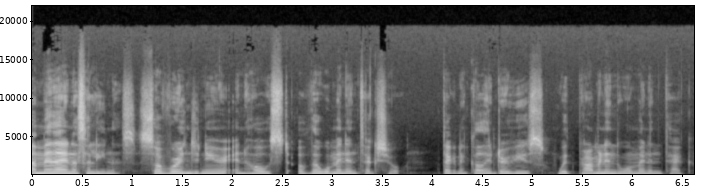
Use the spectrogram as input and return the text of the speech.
I'm Salinas, software engineer and host of the Women in Tech Show, technical interviews with prominent women in tech.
